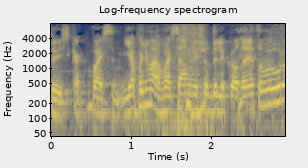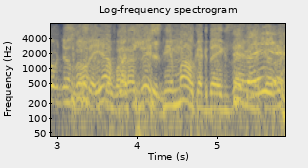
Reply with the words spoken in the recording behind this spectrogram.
То есть, как Васин. Я понимаю, Васяну еще далеко до этого уровня. Слушай, я в гараже снимал, когда экзамен, короче,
